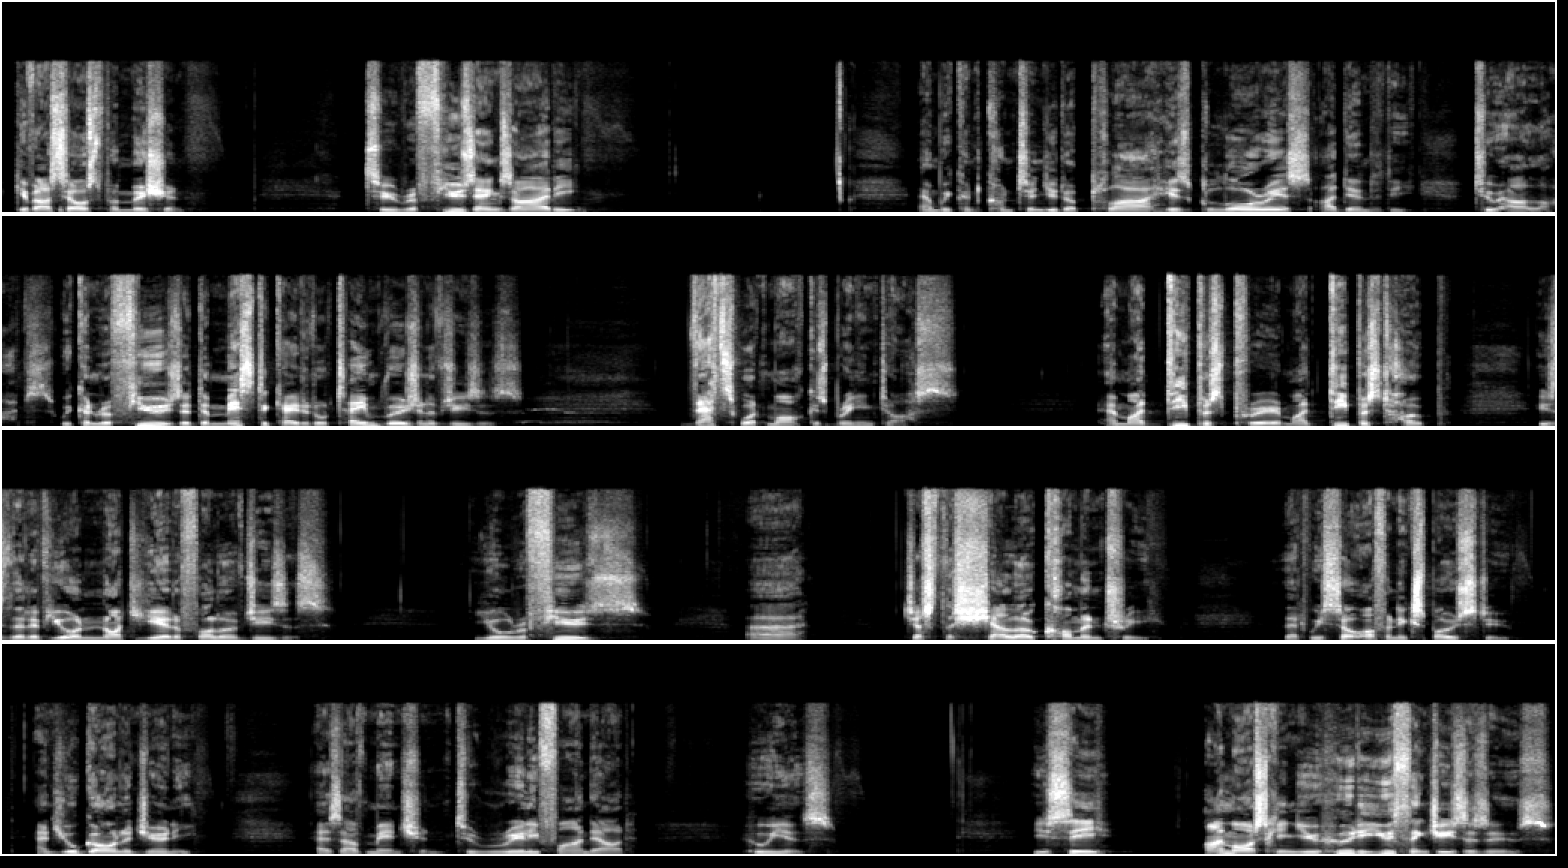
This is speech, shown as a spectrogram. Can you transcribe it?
give ourselves permission to refuse anxiety and we can continue to apply his glorious identity to our lives. We can refuse a domesticated or tame version of Jesus. That's what Mark is bringing to us. And my deepest prayer, my deepest hope is that if you are not yet a follower of Jesus, you'll refuse uh, just the shallow commentary that we're so often exposed to. And you'll go on a journey, as I've mentioned, to really find out who he is. You see, I'm asking you, who do you think Jesus is?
